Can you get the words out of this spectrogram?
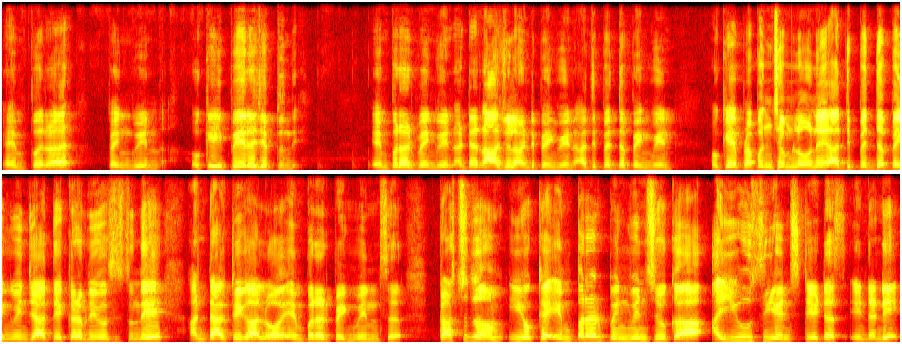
emperor penguin okay ఈ పేరే చెప్తుంది. ఎంపరర్ పెంగ్విన్ అంటే రాజు లాంటి పెంగ్విన్ అతిపెద్ద పెంగ్విన్ ఓకే ప్రపంచంలోనే అతిపెద్ద పెంగ్విన్ జాతి ఎక్కడ నివసిస్తుంది? అంటార్క్టికాలో ఎంపరర్ పెంగ్విన్స్ ప్రస్తుతం ఈ యొక్క ఎంపరర్ పెంగ్విన్స్ యొక్క ఐయుసిఎన్ స్టేటస్ ఏంటండి?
